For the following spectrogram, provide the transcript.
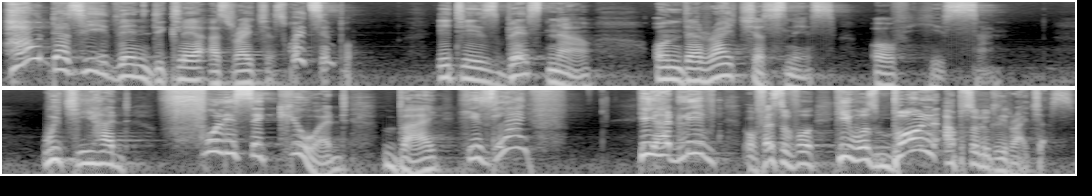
How does he then declare us righteous? Quite simple. It is based now on the righteousness of his son, which he had fully secured by his life. He had lived, well, first of all, he was born absolutely righteous.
